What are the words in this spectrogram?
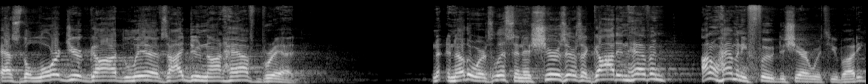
As the Lord your God lives, I do not have bread. In other words, listen, as sure as there's a God in heaven, I don't have any food to share with you, buddy.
